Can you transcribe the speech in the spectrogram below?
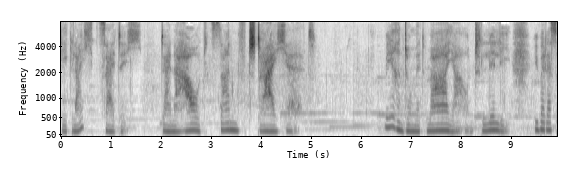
die gleichzeitig deine Haut sanft streichelt. Während du mit Maya und Lilly über das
